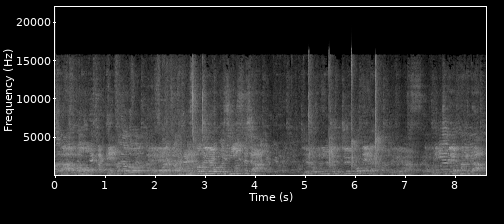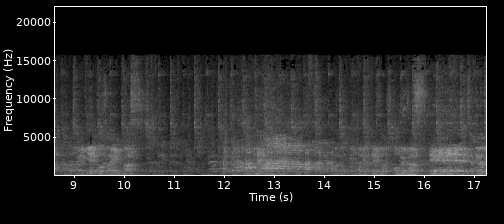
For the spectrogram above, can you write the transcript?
さあ、もう延長、えー、ベスト16進出者、16人中15名が決まっております。残り1名をかけた戦いでございます。まとっていただきたいと思います。えー、先ほど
